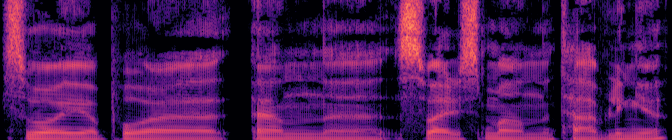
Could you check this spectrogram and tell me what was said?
så var jag på eh, en uh, Sveriges man-tävling ju.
